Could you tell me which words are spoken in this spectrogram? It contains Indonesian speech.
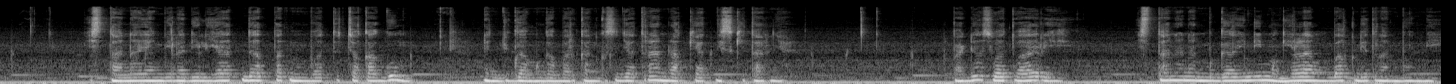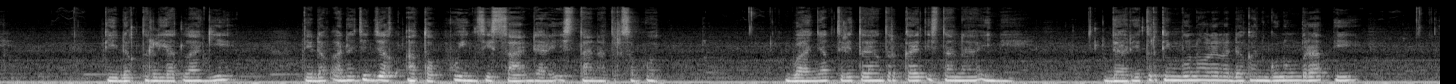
Istana yang bila dilihat dapat membuat decak kagum dan juga menggambarkan kesejahteraan rakyat di sekitarnya. Pada suatu hari, istana nan megah ini menghilang bak di telan bumi. Tidak terlihat lagi, tidak ada jejak atau puing sisa dari istana tersebut. Banyak cerita yang terkait istana ini, dari tertimbun oleh ledakan gunung berapi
